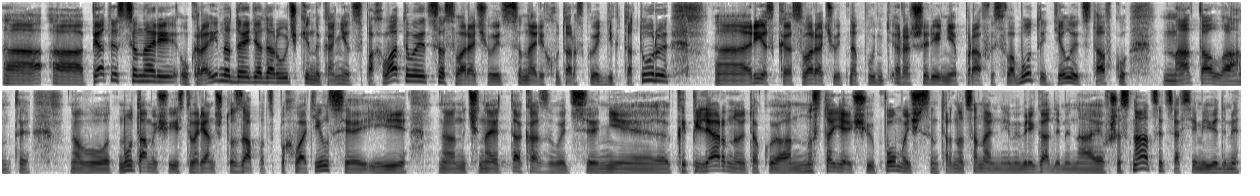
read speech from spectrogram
А, а пятый сценарий. Украина, дойдя до ручки, наконец похватывается, сворачивает сценарий хуторской диктатуры, э, резко сворачивает на путь расширения прав и свобод и делает ставку на таланты. Вот. Ну, там еще есть вариант, что Запад спохватился и э, начинает оказывать не капиллярную такую, а настоящую помощь с интернациональными бригадами на F-16, со всеми видами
